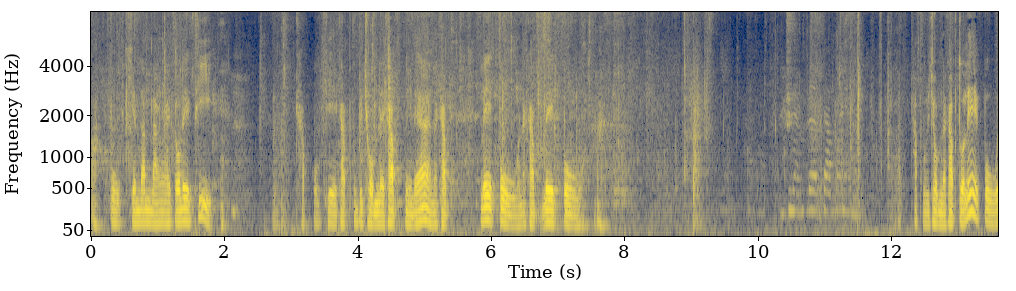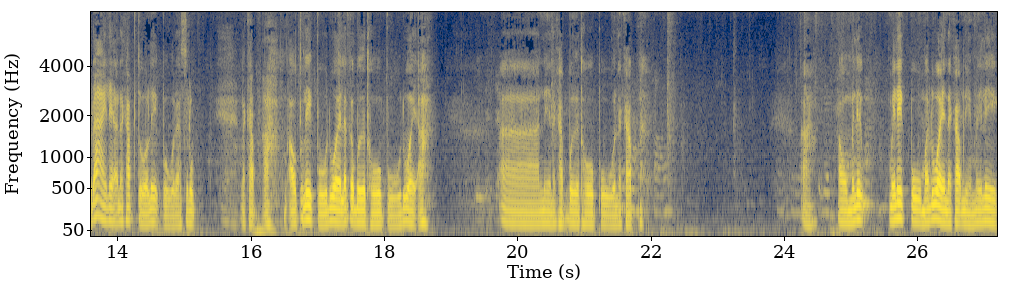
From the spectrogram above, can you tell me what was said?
อะปูเขียนด้านหลังไงตัวเลขที่ ครับโอเคครับคุณผู้ชมเลยครับนี่นะนะครับ เลขปูนะครับ เลขปู่ครับคุณผู้ชมนะครับ ตัวเลขปูได้แล้วนะครับ ตัวเลขปูนะสรุปนะครับอะเอาตัวเลขปูด้วยแล้วก็เบอร์โทรปูด้วยอะอ่านี่นะครับ เบอร์โทรปูนะครับอ่าเอาไม่เลขไม่เลขปูมาด้วยนะครับนี่ไม่เลข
